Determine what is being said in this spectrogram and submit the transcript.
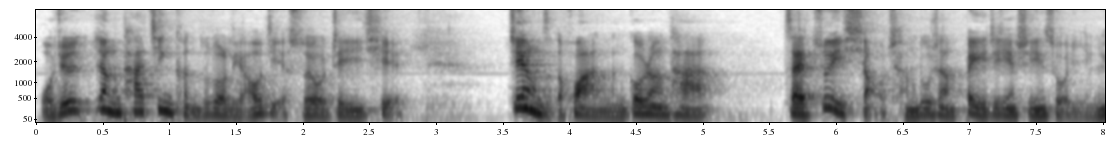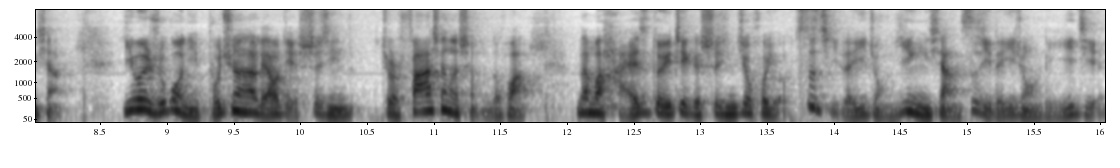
我觉得让他尽可能多的了解所有这一切，这样子的话，能够让他在最小程度上被这件事情所影响。因为如果你不去让他了解事情就是发生了什么的话，那么孩子对于这个事情就会有自己的一种印象、自己的一种理解。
